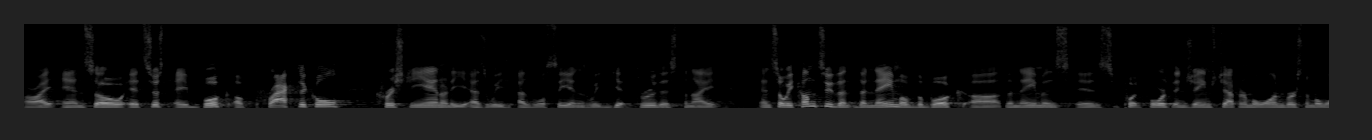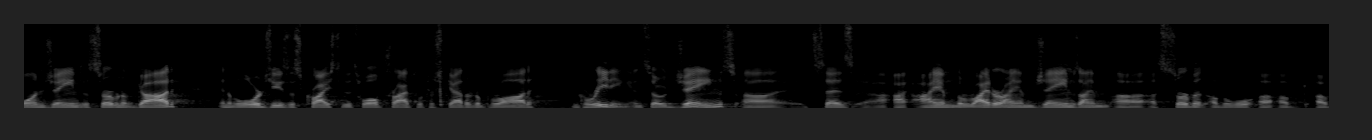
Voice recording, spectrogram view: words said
All right? And so it's just a book of practical Christianity as, we, as we'll see and as we get through this tonight. And so we come to the, the name of the book. Uh, the name is, is put forth in James chapter number 1, verse number 1. James, a servant of God and of the Lord Jesus Christ, to the 12 tribes which are scattered abroad greeting. And so James uh, says, I, I, am the writer, I am James, I am uh, a servant of, the, uh, of, of,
